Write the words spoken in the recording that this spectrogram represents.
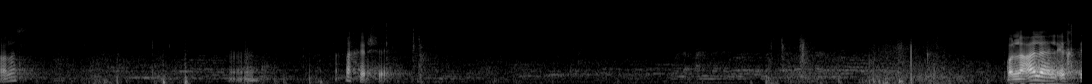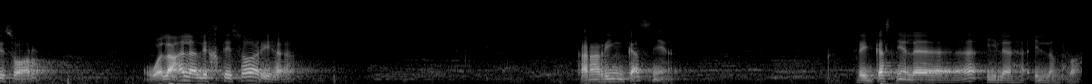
خلاص آخر شيء ولعل الاختصار ولعل الاختصارها karena ringkasnya ringkasnya la ilaha illallah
